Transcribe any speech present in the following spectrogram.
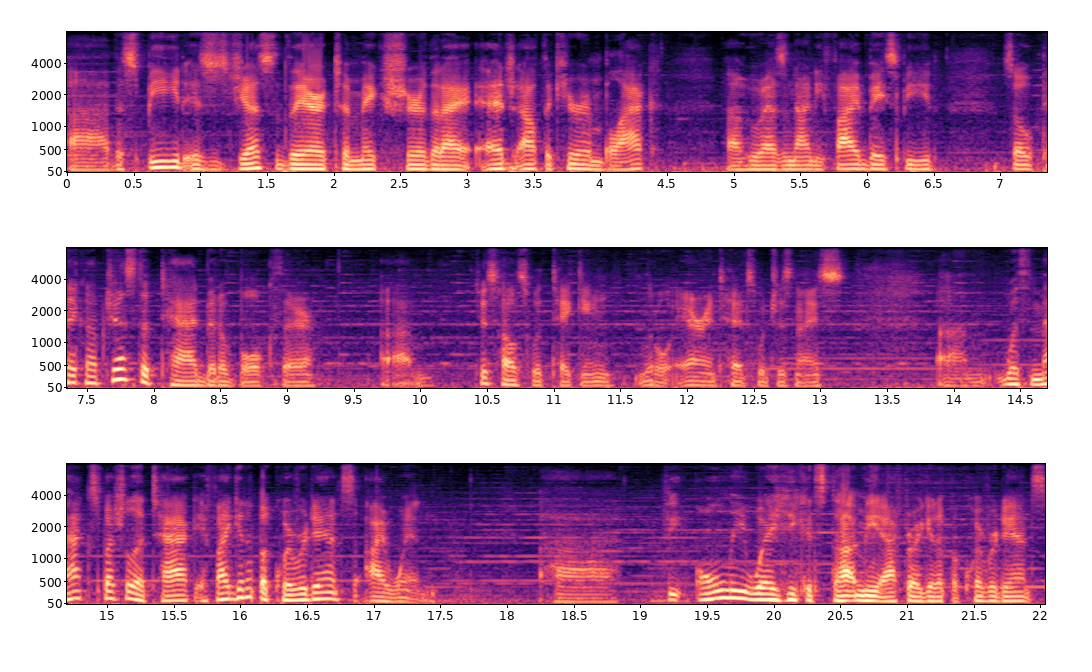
Uh, the speed is just there to make sure that I edge out the Kyurem Black, uh, who has a 95 base speed. So pick up just a tad bit of bulk there. Um, just helps with taking little errant hits, which is nice. Um, with max special attack, if I get up a Quiver Dance, I win. Uh, the only way he could stop me after I get up a Quiver Dance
